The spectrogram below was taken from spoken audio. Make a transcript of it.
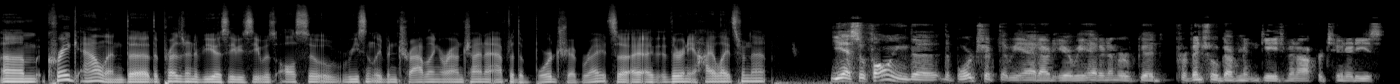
Um, Craig Allen, the the president of USCBC, was also recently been traveling around China after the board trip, right? So, I, I, are there any highlights from that? Yeah, so following the the board trip that we had out here, we had a number of good provincial government engagement opportunities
